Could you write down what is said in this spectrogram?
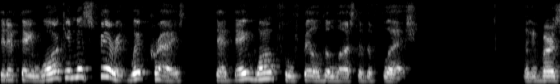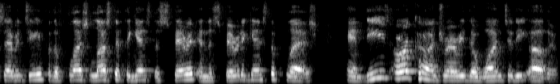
that if they walk in the Spirit with Christ, that they won't fulfill the lust of the flesh? Look at verse 17. For the flesh lusteth against the spirit, and the spirit against the flesh, and these are contrary the one to the other,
